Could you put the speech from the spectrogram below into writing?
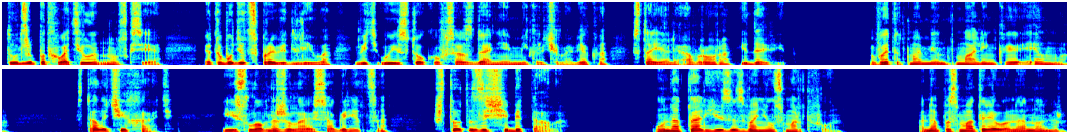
Тут же подхватила Нусксия. Это будет справедливо, ведь у истоков создания микрочеловека стояли Аврора и Давид. В этот момент маленькая Эмма стала чихать и, словно желая согреться, что-то защебетала. У Натальи зазвонил смартфон. Она посмотрела на номер,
